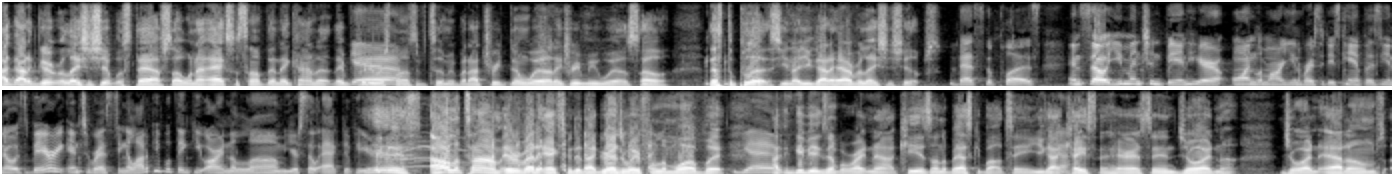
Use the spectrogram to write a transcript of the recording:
I got a good relationship with staff. So when I ask for something, they kind of they're pretty responsive to me. But I treat them well; they treat me well. So that's the plus. You know, you got to have relationships. That's the plus. And so you mentioned being here on Lamar University's campus. You know, it's very interesting. A lot of people think you are an alum. You're so active here. Yes, all the time. Everybody asks me did I graduate from Lamar, but Yes. I can give you an example right now. Kids on the basketball team. You got Yeah. Harrison, Jordan, Jordan Adams, uh,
